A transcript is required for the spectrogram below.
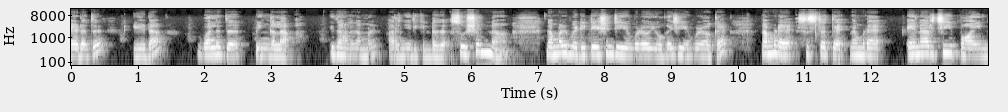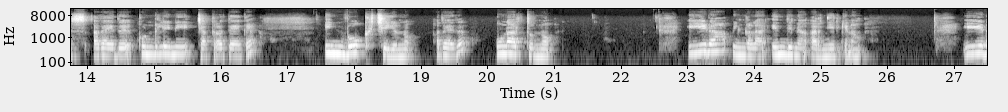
ഇടത് ഇട വലത് പിങ്കല. ഇതാണ് നമ്മൾ അറിഞ്ഞിരിക്കേണ്ടത്. സുഷുമ്ന നമ്മൾ മെഡിറ്റേഷൻ ചെയ്യുമ്പോഴോ യോഗ ചെയ്യുമ്പോഴോ ഒക്കെ നമ്മുടെ സിസ്റ്റത്തെ നമ്മുടെ എനർജി പോയിന്റ്സ് അതായത് കുണ്ടലിനി ചക്രത്തെയൊക്കെ ഇൻവോക്ക് ചെയ്യുന്നു. അതായത് ഉണർത്തുന്നു. ഈട പിങ്കള എന്തിന് അറിഞ്ഞിരിക്കണം? ഈട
